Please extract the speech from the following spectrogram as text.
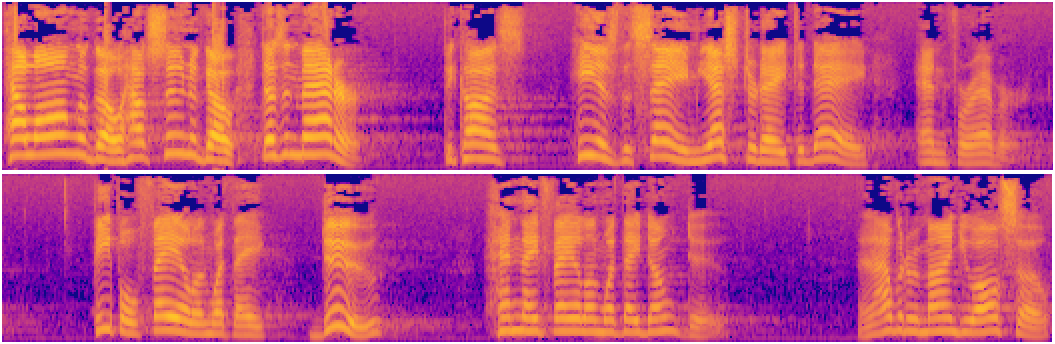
How long ago, how soon ago, doesn't matter because he is the same yesterday, today, and forever. People fail in what they do, and they fail in what they don't do. And I would remind you also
